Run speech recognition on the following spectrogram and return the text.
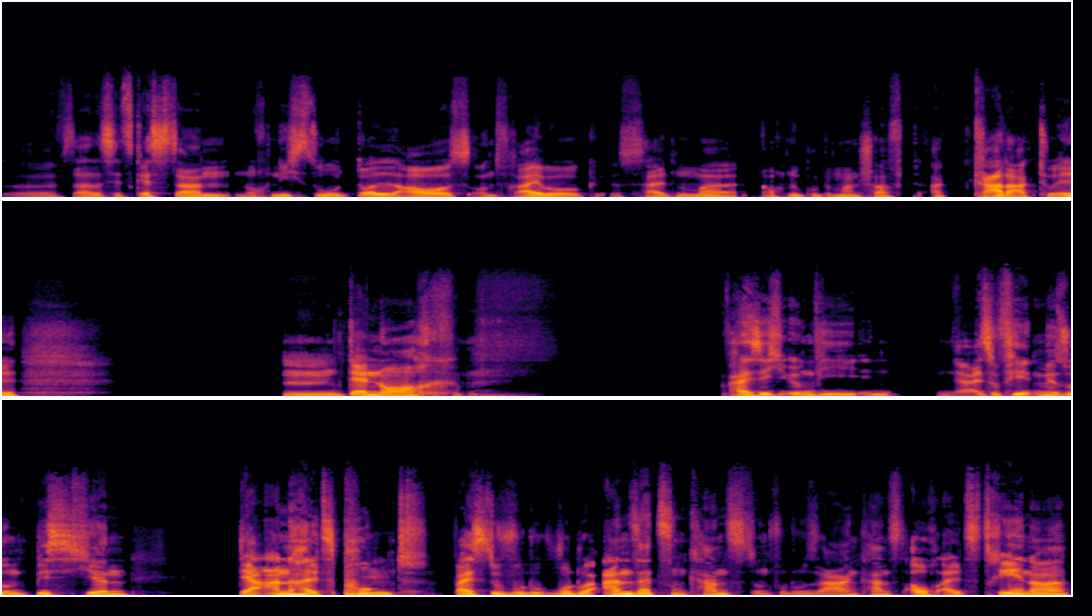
äh, sah das jetzt gestern noch nicht so doll aus. Und Freiburg ist halt nun mal auch eine gute Mannschaft, ak gerade aktuell. Hm, dennoch weiß ich irgendwie, also fehlt mir so ein bisschen der Anhaltspunkt. Weißt du, wo du, wo du ansetzen kannst und wo du sagen kannst, auch als Trainer,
